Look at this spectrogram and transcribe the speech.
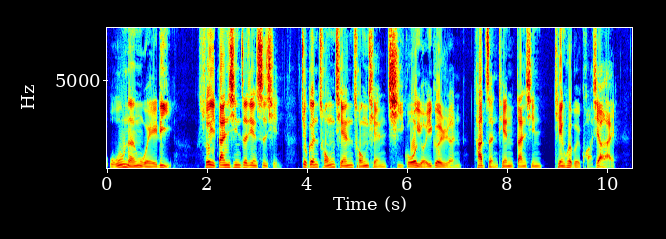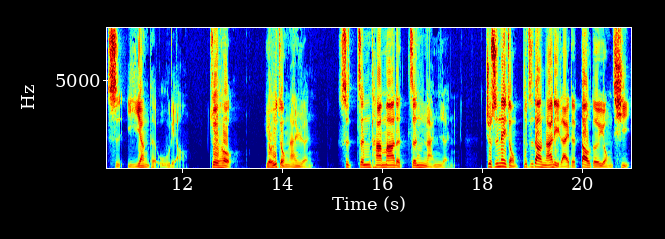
无能为力，所以担心这件事情，就跟从前从前杞国有一个人，他整天担心天会不会垮下来，是一样的无聊。最后有一种男人是真他妈的真男人，就是那种不知道哪里来的道德勇气，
